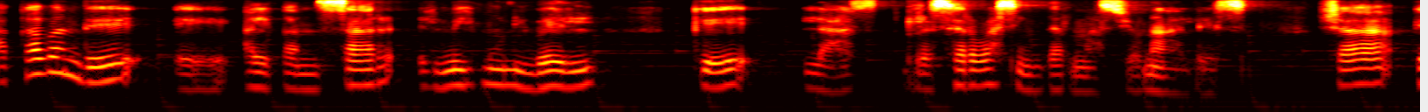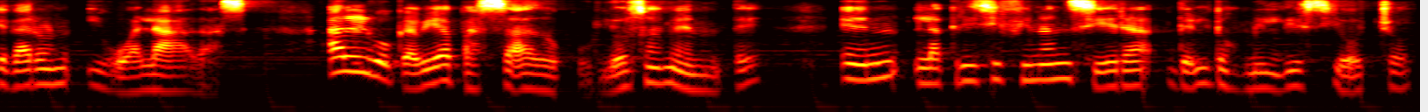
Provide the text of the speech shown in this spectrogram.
acaban de eh, alcanzar el mismo nivel que las reservas internacionales. Ya quedaron igualadas, algo que había pasado curiosamente en la crisis financiera del 2018,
